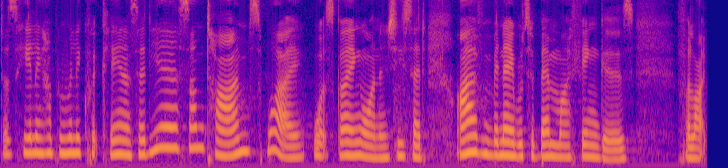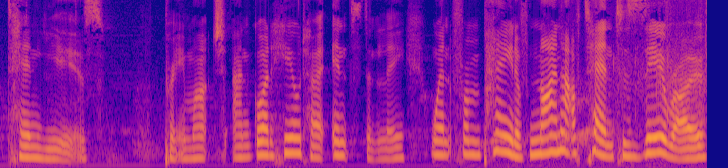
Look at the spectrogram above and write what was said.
Does healing happen really quickly? And I said, Yeah, sometimes. Why? What's going on? And she said, I haven't been able to bend my fingers for like 10 years, pretty much. And God healed her instantly. Went from pain of 9 out of 10 to zero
